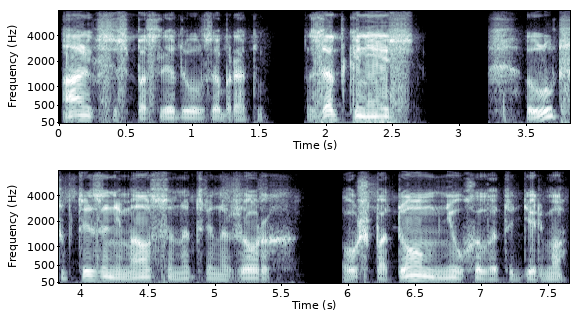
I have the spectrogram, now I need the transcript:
Алексис последовал за братом. «Заткнись. Лучше бы ты занимался на тренажерах, а уж потом нюхал это дерьмо».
